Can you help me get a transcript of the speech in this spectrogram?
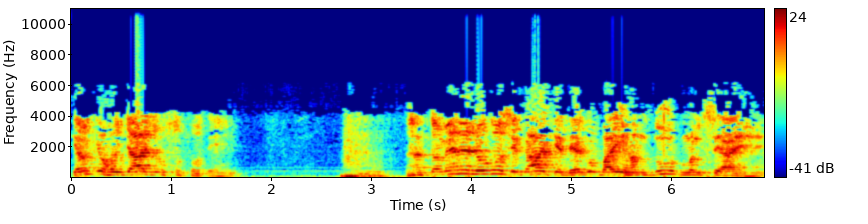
کیونکہ حجاج رخصت ہوتے ہیں۔ تو میں نے لوگوں سے کہا کہ دیکھو بھائی، ہم دور ملک سے آئے ہیں۔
